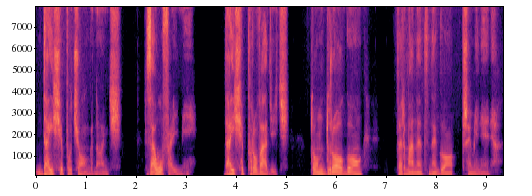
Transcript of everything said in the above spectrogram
Daj się pociągnąć. Zaufaj mi. Daj się prowadzić tą drogą permanentnego przemienienia.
